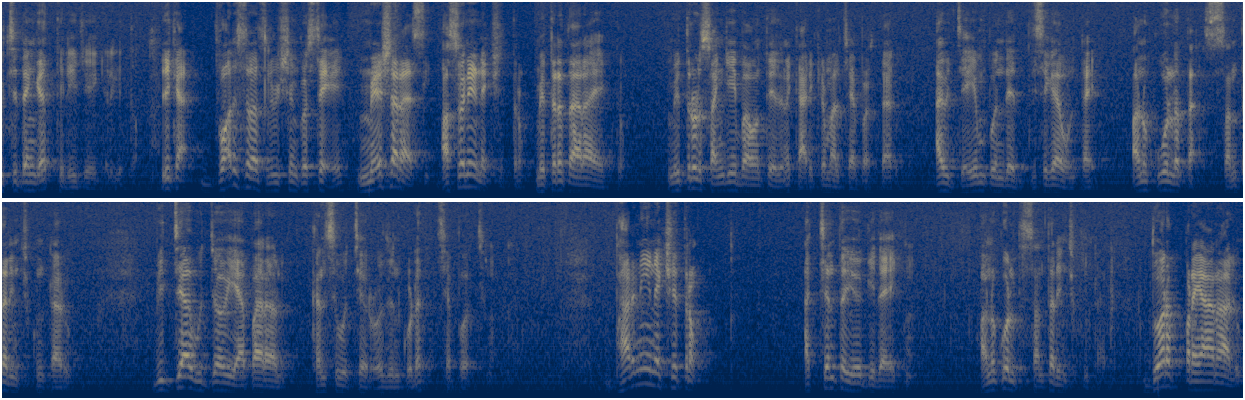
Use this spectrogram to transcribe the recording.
ఉచితంగా తెలియజేయగలుగుతాం. ఇక ద్వాదశ రాశుల విషయంకి వస్తే మేషరాశి అశ్వని నక్షత్రం మిత్రతారాయక్తం మిత్రుడు సంఘీభావంతో ఏదైనా కార్యక్రమాలు చేపడతారు. అవి జయం పొందే దిశగా ఉంటాయి. అనుకూలత సంతరించుకుంటారు. విద్యా ఉద్యోగ వ్యాపారాలు కలిసి వచ్చే రోజును కూడా చెప్పవచ్చును. భరణీ నక్షత్రం అత్యంత యోగ్యదాయకం. అనుకూలత సంతరించుకుంటారు దూర ప్రయాణాలు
